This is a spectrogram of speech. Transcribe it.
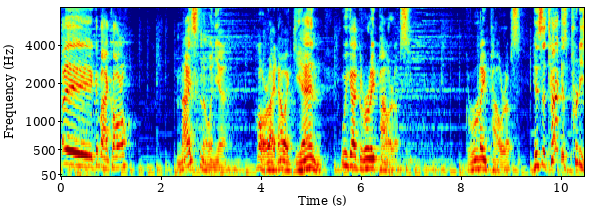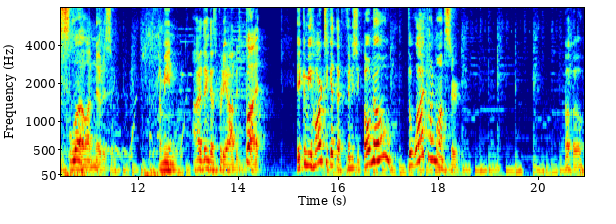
Hey, goodbye, Carl. Nice knowing you. Alright, now again, we got great power-ups. Great power-ups. His attack is pretty slow, I'm noticing. I mean, I think that's pretty obvious, but it can be hard to get that finishing... Oh no! The Wi-Fi monster! Uh-oh.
